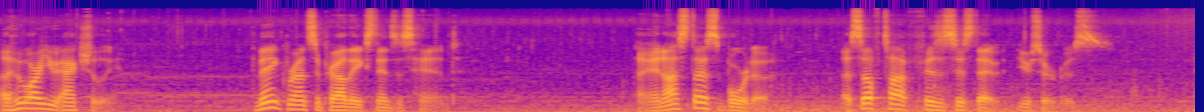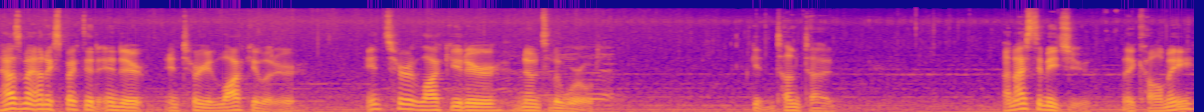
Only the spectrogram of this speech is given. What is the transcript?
Uh, who are you actually? The man grunts and proudly extends his hand. Anastas Borda, a self-taught physicist at your service. How's my unexpected inter interlocutor, interlocutor known to the world? Getting tongue-tied. Uh, nice to meet you, they call me.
